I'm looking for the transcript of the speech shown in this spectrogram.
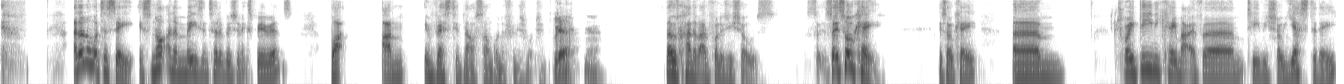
I don't know what to say. It's not an amazing television experience, but I'm invested now, so I'm going to finish watching Yeah, yeah. those kind of anthology shows. So, so it's okay. It's okay. Um, Troy Deeney came out of a um, TV show yesterday,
